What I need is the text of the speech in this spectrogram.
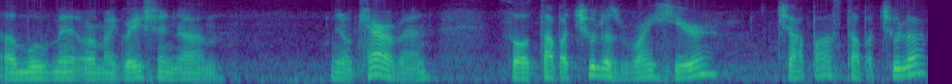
uh, movement or migration, um, you know, caravan. So Tapachula's right here, Chiapas, Tapachula,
